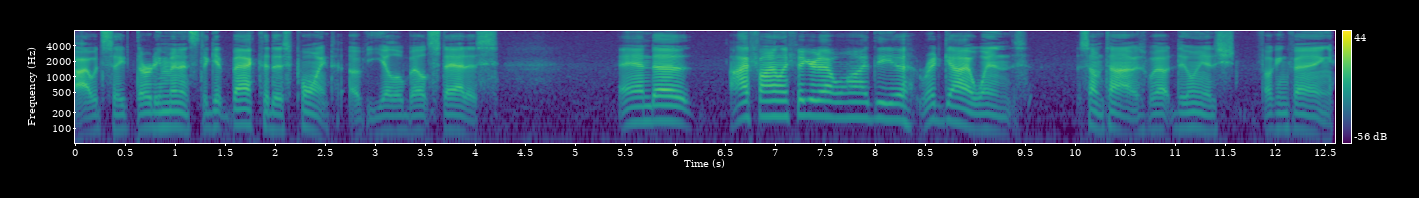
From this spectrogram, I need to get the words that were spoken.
I would say, 30 minutes to get back to this point of yellow belt status. And uh, I finally figured out why the uh, red guy wins sometimes without doing his fucking thing.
